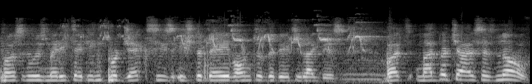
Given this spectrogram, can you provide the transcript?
person who is meditating projects his Ishtadev onto the deity like this. But Madhvacharya says no,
